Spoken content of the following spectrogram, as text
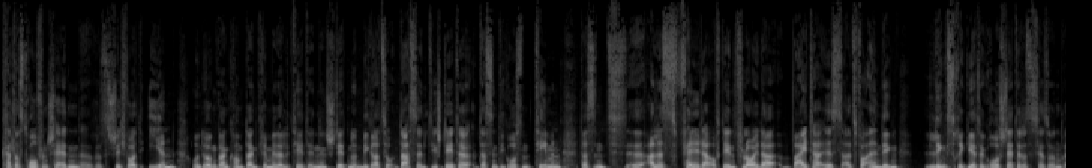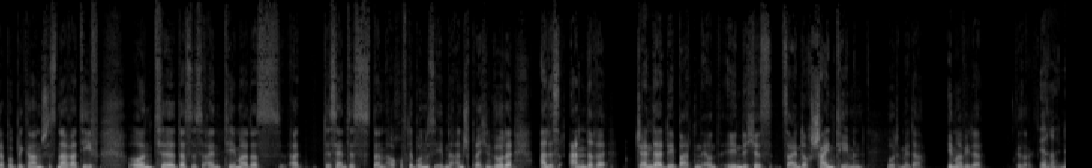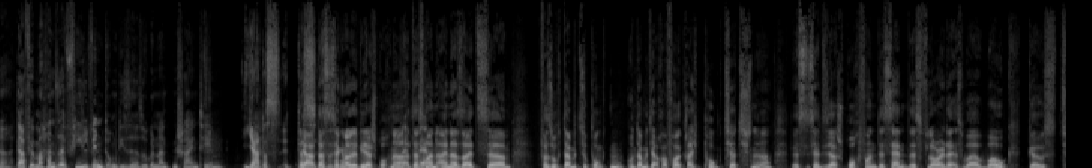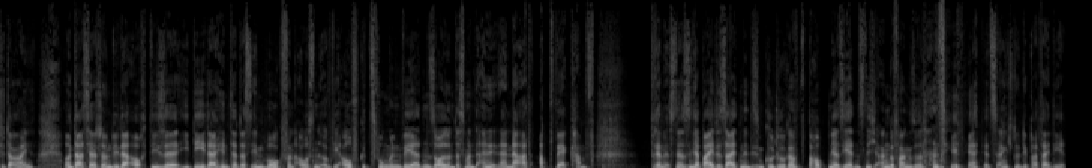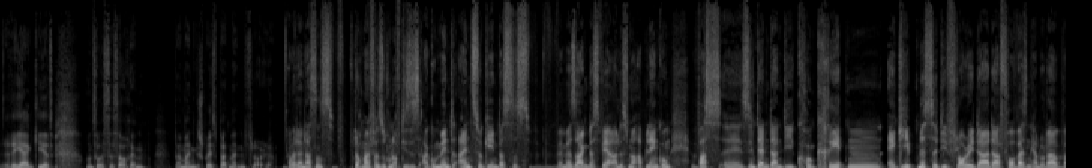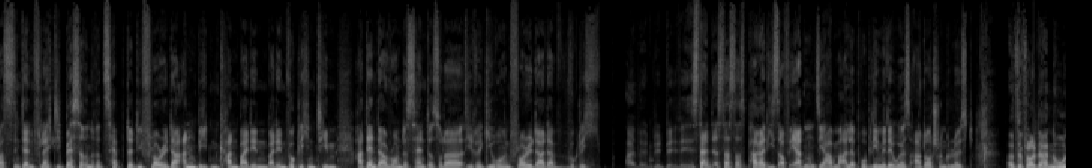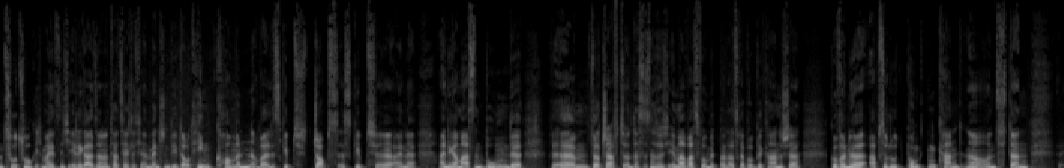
Katastrophenschäden, äh, Stichwort Iren, und irgendwann kommt dann Kriminalität in den Städten und Migration. Das sind die Städte, das sind die großen Themen, das sind äh, alles Felder, auf denen Florida weiter ist, als vor allen Dingen links regierte Großstädte. Das ist ja so ein republikanisches Narrativ. Und äh, das ist ein Thema, das äh, DeSantis dann auch auf der Bundesebene ansprechen würde. Alles andere, Gender-Debatten und ähnliches, seien doch Scheinthemen, wurde mir da immer wieder gesagt. Irre, ne? Dafür machen sie viel Wind um diese sogenannten Scheinthemen. Ja, das, das, ja, das ist ja genau der Widerspruch, ne? Dass man einerseits äh, versucht damit zu punkten und damit ja auch erfolgreich punktet. Ne? Das ist ja dieser Spruch von DeSantis, Florida is where woke goes to die. Und da ist ja schon wieder auch diese Idee dahinter, dass in woke von außen irgendwie aufgezwungen werden soll und dass man in einer Art Abwehrkampf drin ist. Das sind ja beide Seiten in diesem Kulturkampf behaupten ja, sie hätten es nicht angefangen, sondern sie wären jetzt eigentlich nur die Partei, die reagiert. Und so ist das auch im, bei meinen Gesprächspartnern in Florida. Aber dann lass uns doch mal versuchen, auf dieses Argument einzugehen, dass das, wenn wir sagen, das wäre alles nur Ablenkung, was äh, sind denn dann die konkreten Ergebnisse, die Florida da vorweisen kann? Oder was sind denn vielleicht die besseren Rezepte, die Florida anbieten kann bei den, bei den wirklichen Themen? Hat denn da Ron DeSantis oder die Regierung in Florida da wirklich ist, dann, ist das das Paradies auf Erden und sie haben alle Probleme der USA dort schon gelöst? Also Florida hat einen hohen Zuzug, ich meine jetzt nicht illegal, sondern tatsächlich an Menschen, die dorthin kommen, weil es gibt Jobs, es gibt äh, eine einigermaßen boomende ähm, Wirtschaft und das ist natürlich immer was, womit man als republikanischer Gouverneur absolut punkten kann. Ne? Und dann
